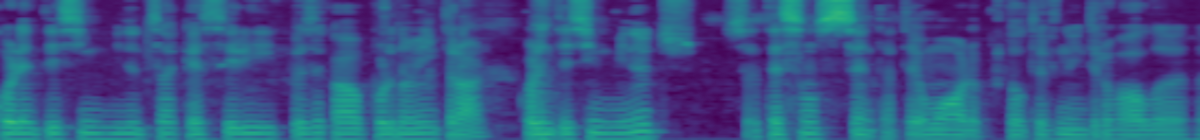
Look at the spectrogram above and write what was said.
45 minutos a aquecer e depois acaba por não entrar. 45 minutos, até são 60, até uma hora, porque ele teve no intervalo a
